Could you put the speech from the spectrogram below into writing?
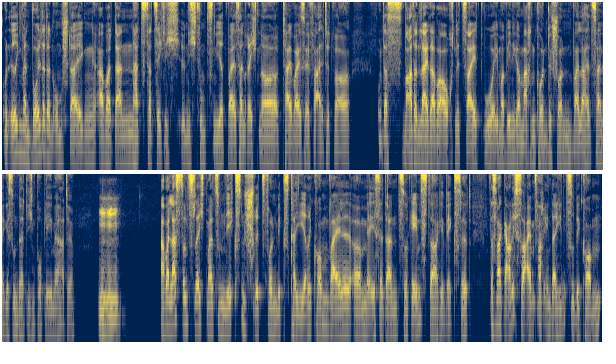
Und irgendwann wollte er dann umsteigen, aber dann hat es tatsächlich nicht funktioniert, weil sein Rechner teilweise veraltet veraltet war. Und das war dann leider aber auch eine Zeit, wo er immer weniger machen konnte, schon, weil er halt seine gesundheitlichen Probleme hatte. Mhm. Aber lasst uns vielleicht mal zum nächsten Schritt von Micks Karriere kommen, weil ähm, er ist ja dann zur GameStar gewechselt. Das war gar nicht so einfach, ihn dahin zu bekommen.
